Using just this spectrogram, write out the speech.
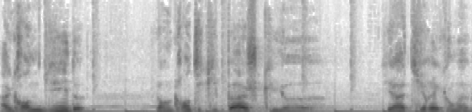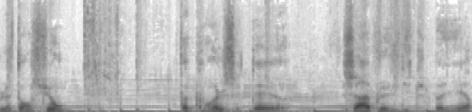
à grande guide, un grand équipage qui, euh, a attiré quand même l'attention. Enfin, pour elle, c'était euh, simple, elle dit de toute manière.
